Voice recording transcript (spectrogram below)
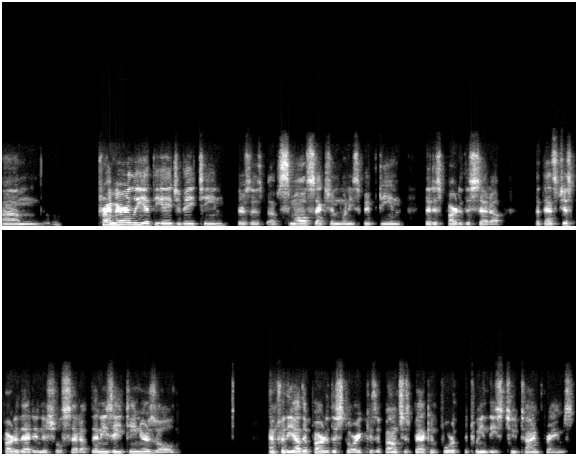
um, primarily at the age of 18. There's a, a small section when he's 15 that is part of the setup but that's just part of that initial setup. Then he's 18 years old. And for the other part of the story, because it bounces back and forth between these two time frames,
